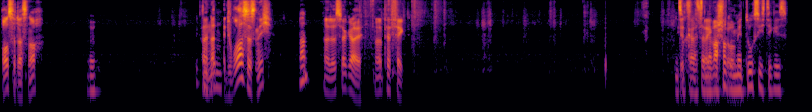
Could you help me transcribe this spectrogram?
Brauchst du das noch? Ah, da na, oben. du brauchst es nicht? Nein. Na, das ist ja geil. Na, perfekt. Und so geil, ist dass deine Waffe mir durchsichtig ist.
